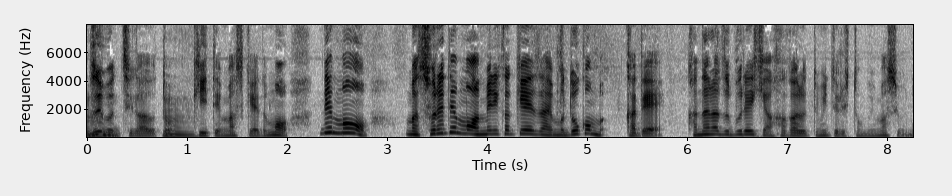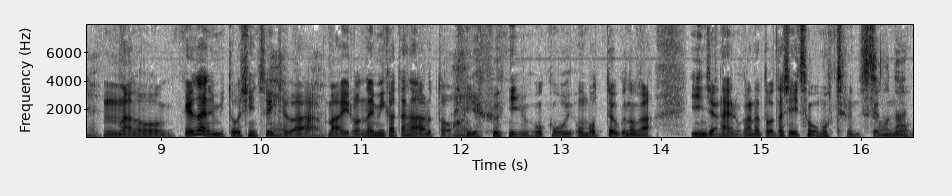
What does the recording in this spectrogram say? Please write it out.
随分違うと聞いていますけれども、うん、でもまあ、それでもアメリカ経済もどこかで必ずブレーキがかかるって見てる人もいますよね、うん、あの経済の見通しについては、ええ、まあ、いろんな見方があるというふうに思っておくのがいいんじゃないのかなと私はいつも思ってるんですけども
